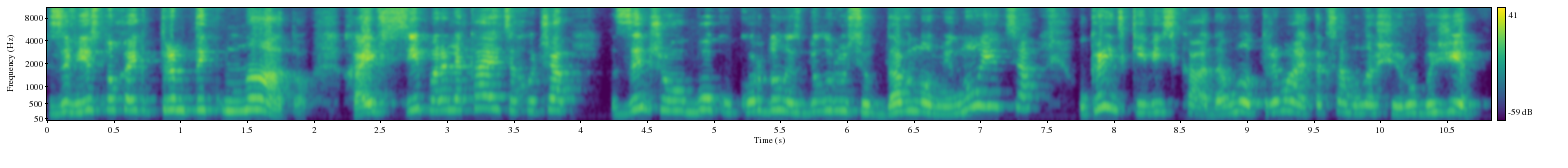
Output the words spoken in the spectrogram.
Звісно, хай тремтить НАТО, хай всі перелякаються. Хоча з іншого боку, кордони з Білорусі давно мінуються. Українські війська давно тримають так само наші рубежі.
